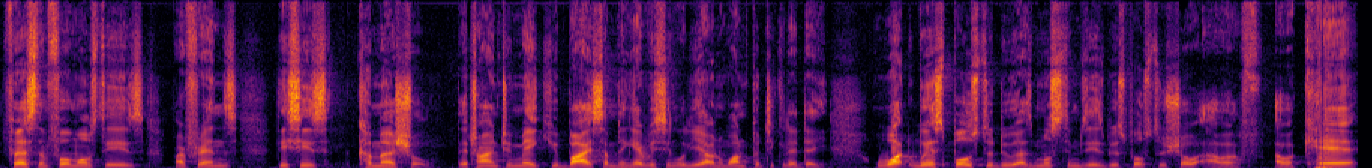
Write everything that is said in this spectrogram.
First and foremost is, my friends, this is commercial. They're trying to make you buy something every single year on one particular day. What we're supposed to do as Muslims is we're supposed to show our, our care,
